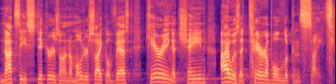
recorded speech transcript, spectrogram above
Nazi stickers on a motorcycle vest, carrying a chain. I was a terrible looking sight.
